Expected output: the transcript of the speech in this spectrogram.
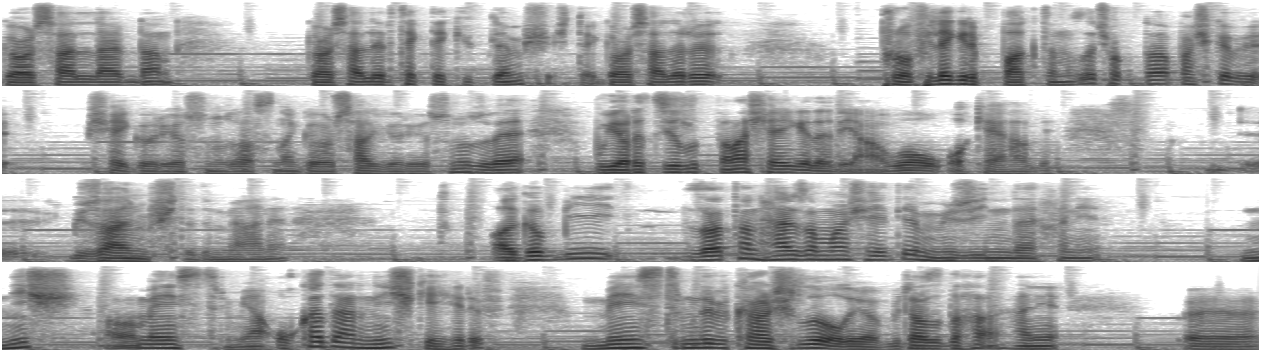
Görsellerden görselleri tek tek yüklemiş. İşte görselleri profile girip baktığınızda çok daha başka bir şey görüyorsunuz aslında görsel görüyorsunuz ve bu yaratıcılık bana şey geldi yani wow okey abi güzelmiş dedim yani. Agabi zaten her zaman şey diye müziğinde hani niş ama mainstream ya o kadar niş ki herif mainstream'de bir karşılığı oluyor biraz daha hani e,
